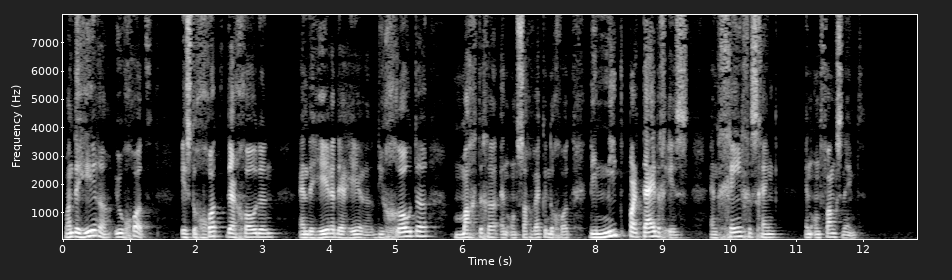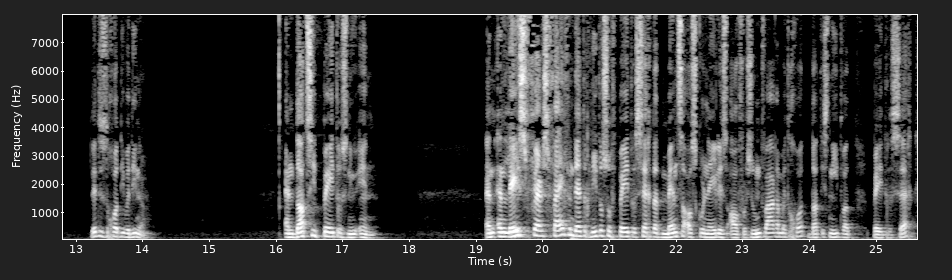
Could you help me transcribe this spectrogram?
Want de Heere, uw God, is de God der goden en de Heere der heren. Die grote, machtige en ontzagwekkende God, die niet partijdig is en geen geschenk in ontvangst neemt. Dit is de God die we dienen. En dat ziet Petrus nu in. En, en, lees vers 35 niet alsof Petrus zegt dat mensen als Cornelius al verzoend waren met God. Dat is niet wat Petrus zegt.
